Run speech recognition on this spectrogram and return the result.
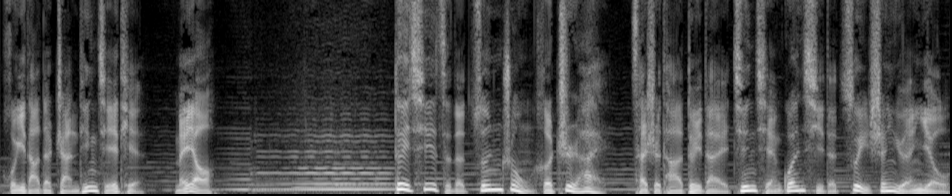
回答的斩钉截铁：“没有。”对妻子的尊重和挚爱，才是他对待金钱关系的最深缘由。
